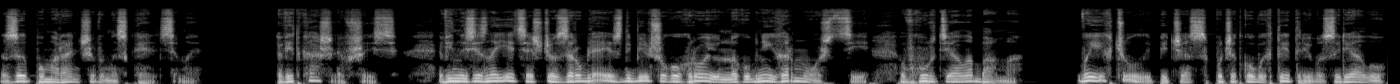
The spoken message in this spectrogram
з помаранчевими скельцями. Відкашлявшись, він зізнається, що заробляє здебільшого грою на губній гармошці в гурті Алабама. Ви їх чули під час початкових титрів серіалу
